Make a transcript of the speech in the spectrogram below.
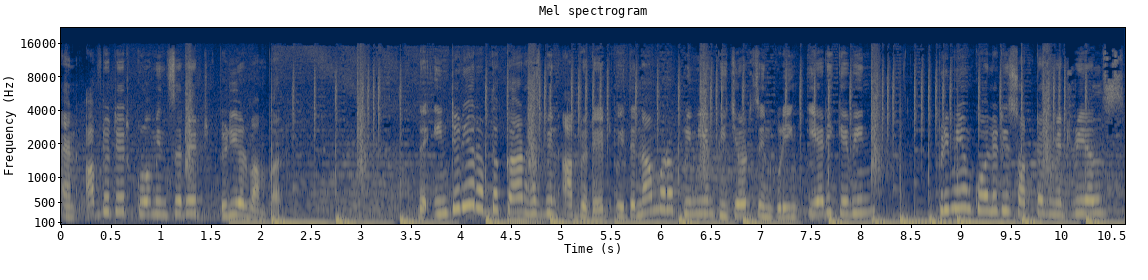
and updated chrome inserted rear bumper. The interior of the car has been updated with a number of premium features including airy cabin, premium quality soft touch materials,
